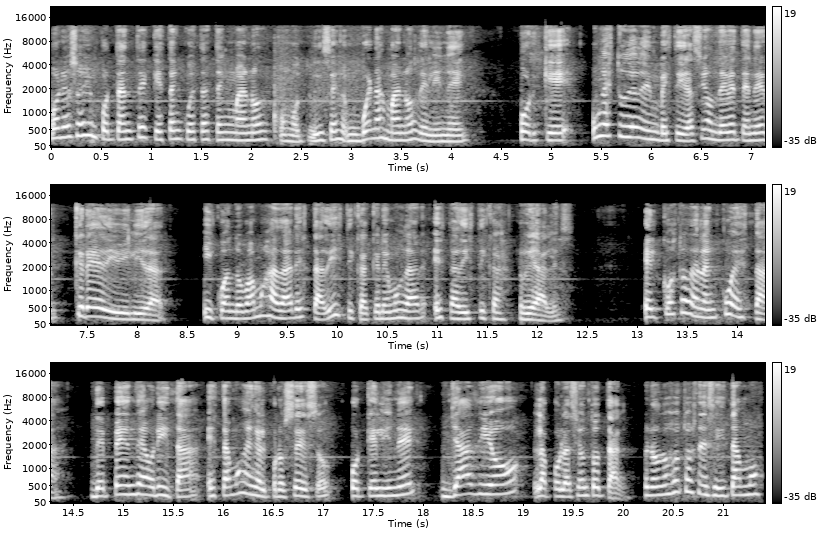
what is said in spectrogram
Por eso es importante que esta encuesta esté en manos, como tú dices, en buenas manos del INE, porque un estudio de investigación debe tener credibilidad y cuando vamos a dar estadísticas, queremos dar estadísticas reales. El costo de la encuesta depende ahorita, estamos en el proceso, porque el INEC ya dio la población total, pero nosotros necesitamos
